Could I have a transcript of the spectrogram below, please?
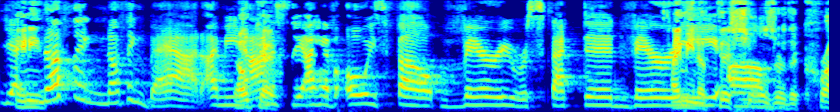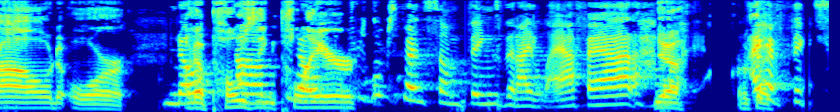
yeah, any... nothing, nothing bad. I mean, okay. honestly, I have always felt very respected. Very. I mean, officials um, or the crowd or no nope, opposing um, player. Know, there's been some things that I laugh at. Yeah. Okay. I have things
